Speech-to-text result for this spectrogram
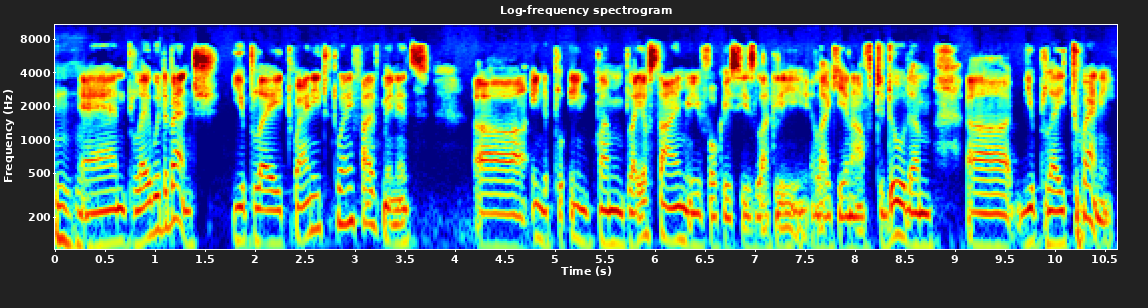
mm-hmm. and play with the bench. You play 20 to 25 minutes uh, in the in coming playoffs time. If OKC is lucky lucky enough to do them, uh, you play 20.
